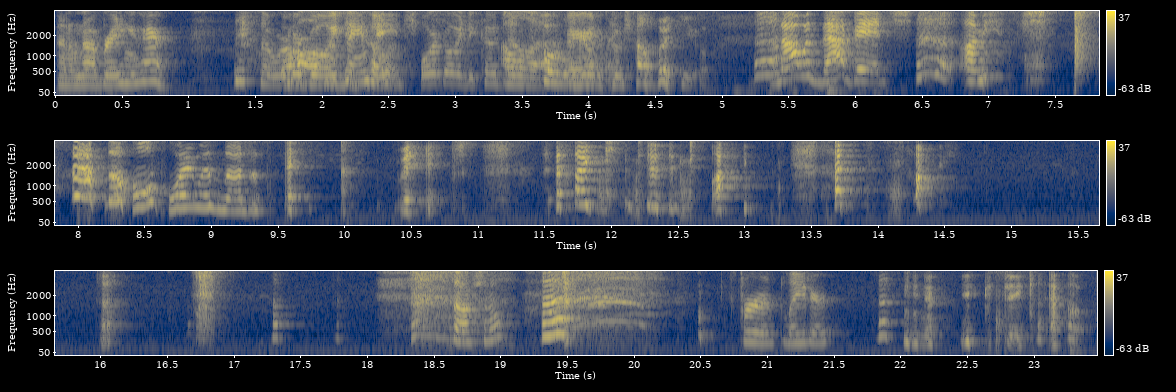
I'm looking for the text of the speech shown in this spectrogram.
And I'm not braiding your hair. So we're all on going the to same Co- page. We're going to Coachella. I'll totally apparently. go to Coachella with you. not with that bitch. I mean, the whole point was not to say bitch. I did it twice. I'm sorry. It's optional. For later. You know, you can take it out.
